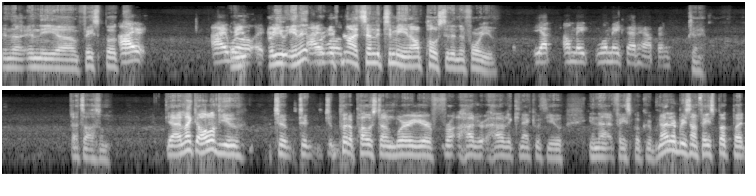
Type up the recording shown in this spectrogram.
In the in the uh, Facebook I I Are you, will. are you in it? I Or if not, send it to me and I'll post it in there for you. Yep, I'll make we'll make that happen. Okay, that's awesome. Yeah, I'd like all of you to, to, to put a post on where you're from, how to how to connect with you in that Facebook group. Not everybody's on Facebook, but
